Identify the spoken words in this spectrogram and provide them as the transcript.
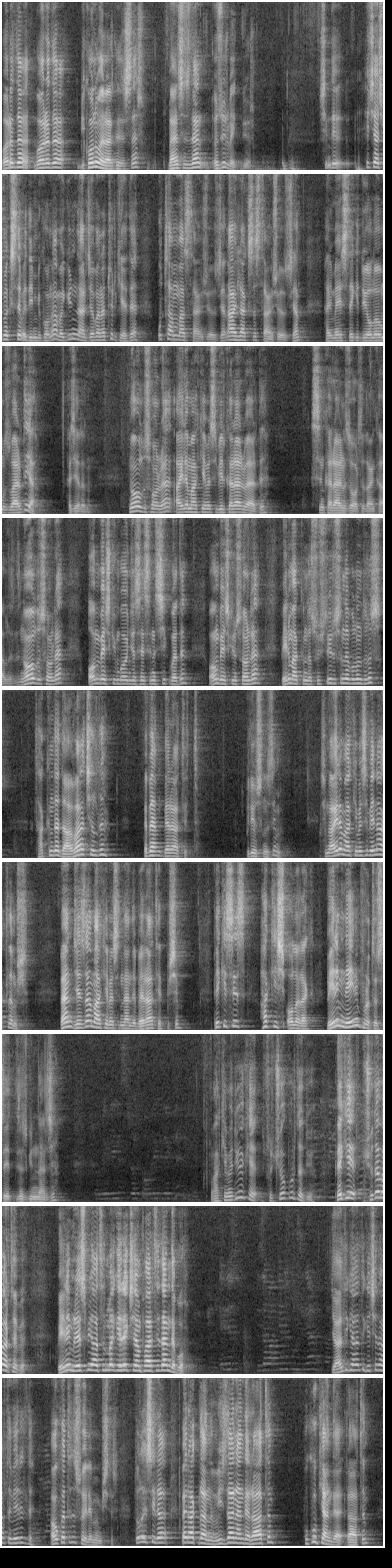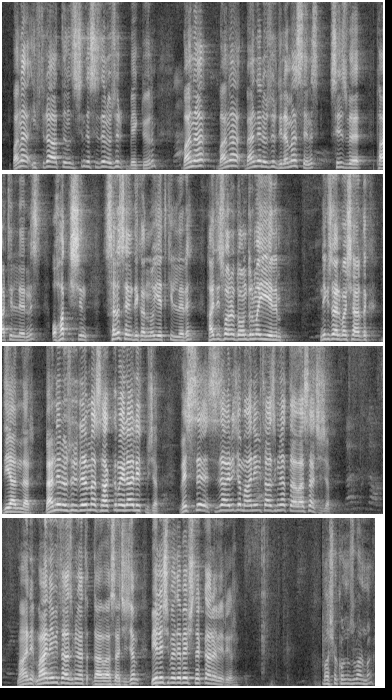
Bu arada bu arada bir konu var arkadaşlar. Ben sizden özür bekliyorum. Şimdi hiç açmak istemediğim bir konu ama günlerce bana Türkiye'de utanmaz Tanju Özcan, ahlaksız Tanju Özcan. Hani meclisteki diyalogumuz vardı ya Hacer Hanım. Ne oldu sonra? Aile Mahkemesi bir karar verdi. Sizin kararınızı ortadan kaldırdı. Ne oldu sonra? 15 gün boyunca sesiniz çıkmadı. 15 gün sonra benim hakkımda suç duyurusunda bulundunuz. Hakkında dava açıldı ve ben beraat ettim. Biliyorsunuz değil mi? Şimdi aile mahkemesi beni aklamış. Ben ceza mahkemesinden de beraat etmişim. Peki siz hak iş olarak benim neyimi protesto ettiniz günlerce? Mahkeme diyor ki suç yok burada diyor. Peki şu da var tabi. Benim resmi atılma gerekçem partiden de bu. Geldi geldi geçen hafta verildi. Avukatını söylememiştir. Dolayısıyla ben aklandım. Vicdanen de rahatım. Hukuken de rahatım. Bana iftira attığınız için de sizden özür bekliyorum. Bana bana benden özür dilemezseniz siz ve partilileriniz o hak işin sarı sendikanın o yetkilileri hadi sonra dondurma yiyelim ne güzel başardık diyenler benden özür dilemezse hakkımı helal etmeyeceğim. Ve size, size ayrıca manevi tazminat davası açacağım. Mane, manevi tazminat davası açacağım. Birleşime de 5 dakika ara veriyorum. Başka konunuz var mı?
